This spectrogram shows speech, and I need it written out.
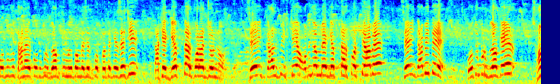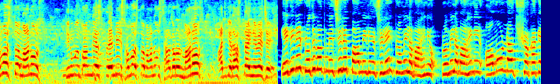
কতুপুর থানায় কতুপুর ব্লক তৃণমূল কংগ্রেসের পক্ষ থেকে এসেছি, তাকে গ্রেপ্তার করার জন্য। সেই কালপিটকে অবিলম্বে গ্রেপ্তার করতে হবে। সেই দাবিতে কতুপুর ব্লকের সমস্ত মানুষ, তৃণমূল কংগ্রেস প্রেমী, সমস্ত মানুষ, সাধারণ মানুষ আজকে রাস্তায় নেমেছে। এদিনের প্রতিবাদ মিছিলে পা মিলিয়েছিলেন প্রমিলা বাহিনীও। প্রমিলা বাহিনীর অমরনাথ শাখাকে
